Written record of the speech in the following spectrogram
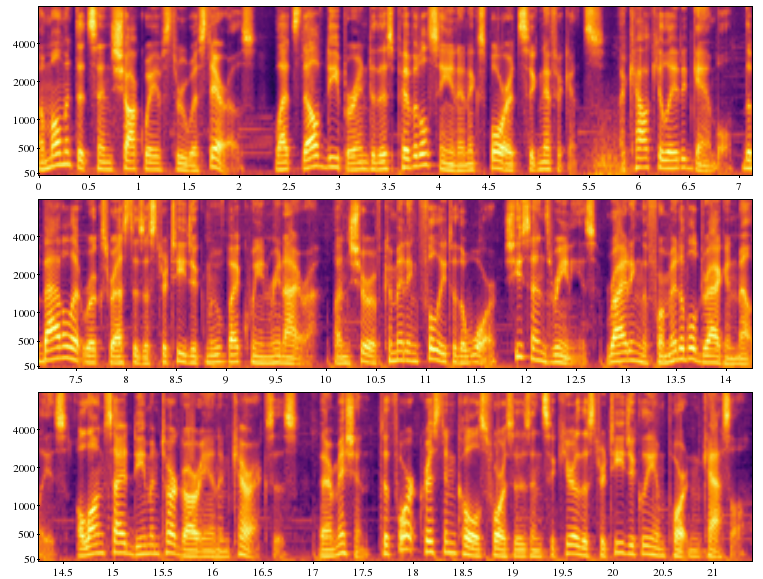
a moment that sends shockwaves through Westeros. Let's delve deeper into this pivotal scene and explore its significance. A calculated gamble. The battle at Rook's Rest is a strategic move by Queen Rhaenyra. Unsure of committing fully to the war, she sends Rhaenys, riding the formidable dragon Meleys, alongside Daemon Targaryen and Caraxes. Their mission, to thwart Criston Cole's forces and secure the strategically important castle.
